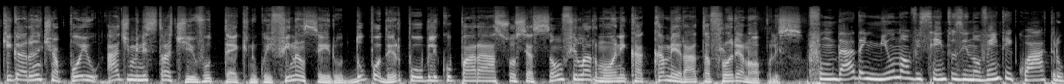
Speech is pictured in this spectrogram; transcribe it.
que garante apoio administrativo, técnico e financeiro do poder público para a Associação Filarmônica Camerata Florianópolis. Fundada em 1994,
